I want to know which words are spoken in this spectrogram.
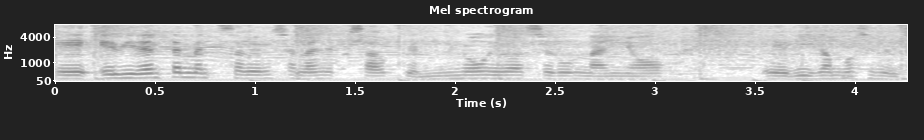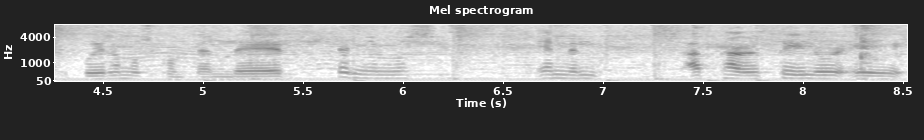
Eh, evidentemente sabemos el año pasado que no iba a ser un año, eh, digamos, en el que pudiéramos contender. Teníamos en el a Taylor eh,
